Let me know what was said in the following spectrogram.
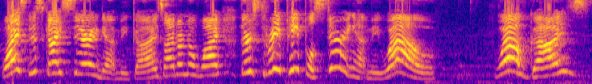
Why is this guy staring at me, guys? I don't know why. There's three people staring at me. Wow. Wow, guys.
